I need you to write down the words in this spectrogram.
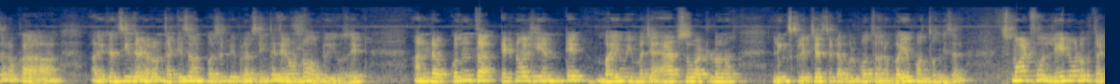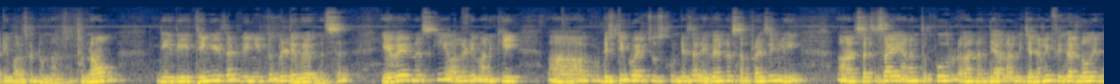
సార్ ఒక you can see that around thirty seven percent are saying that they don't know how to use it. And uh, కొంత టెక్నాలజీ అంటే భయం ఈ మధ్య యాప్స్ వాటిలోనూ లింక్స్ క్లిక్ చేస్తే డబ్బులు పోతామని భయం కొంత ఉంది సార్ స్మార్ట్ ఫోన్ లేని వాళ్ళు ఒక థర్టీ పర్సెంట్ ఉన్నారు sir so now the the thing is that we need to build awareness sir అవేర్నెస్కి ఆల్రెడీ మనకి డిస్టిక్ వైజ్ చూసుకుంటే sir awareness surprisingly Satyasai Anantapur Nandyal we generally ఫిగర్లో in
